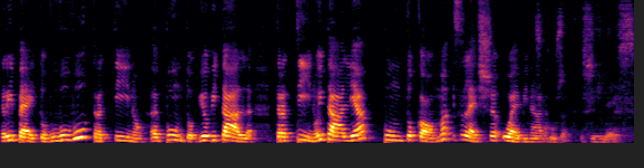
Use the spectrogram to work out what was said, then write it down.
ripeto www.biovital-italia.com slash webinar. Scusa, slash.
